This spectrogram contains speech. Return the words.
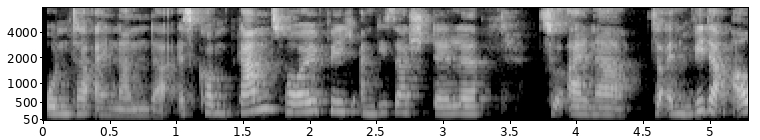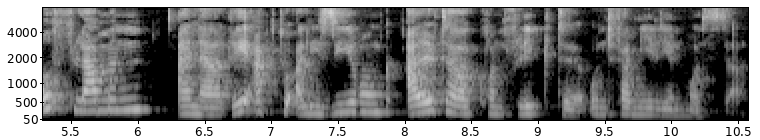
untereinander. Es kommt ganz häufig an dieser Stelle zu, einer, zu einem Wiederaufflammen, einer Reaktualisierung alter Konflikte und Familienmuster.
